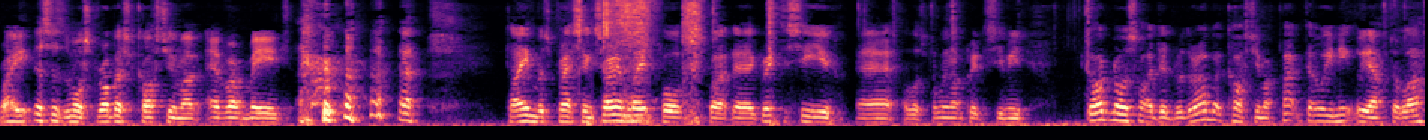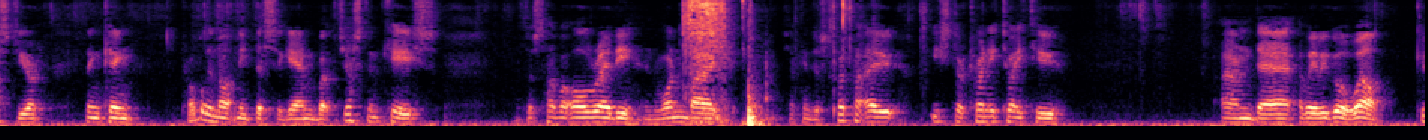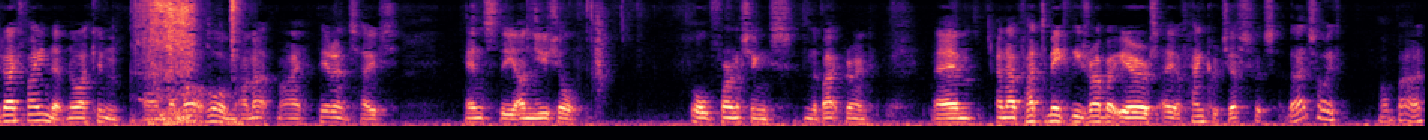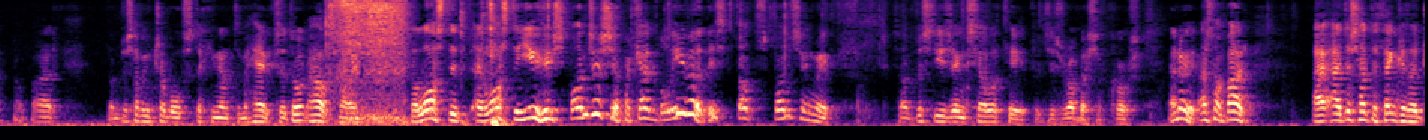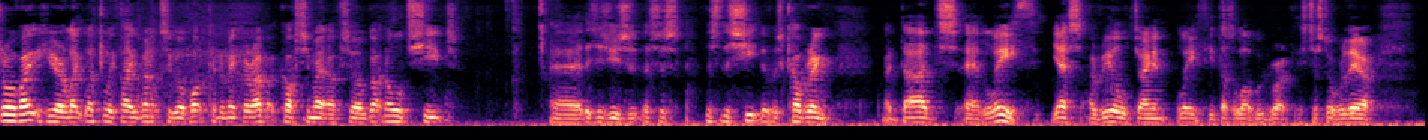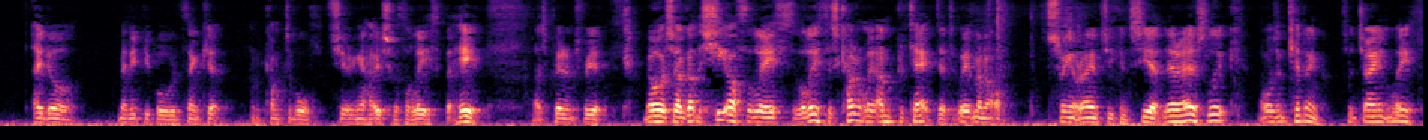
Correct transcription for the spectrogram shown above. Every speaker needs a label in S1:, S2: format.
S1: Right, this is the most rubbish costume I've ever made. Time was pressing. Sorry I'm late, folks, but uh, great to see you. Uh, although it's probably not great to see me. God knows what I did with the rabbit costume. I packed it away neatly after last year, thinking probably not need this again, but just in case, I'll just have it all ready in one bag, so I can just whip it out. Easter 2022, and uh, away we go. Well, could I find it? No, I couldn't. And I'm not home. I'm at my parents' house, hence the unusual old furnishings in the background. Um, and I've had to make these rabbit ears out of handkerchiefs, which are actually not bad, not bad. I'm just having trouble sticking them to my head because I don't have. I lost the I lost the UHU sponsorship. I can't believe it. They stopped sponsoring me, so I'm just using sellotape, which is rubbish, of course. Anyway, that's not bad. I, I just had to think as I drove out here, like literally five minutes ago, what could I make a rabbit costume out of? So I've got an old sheet. Uh, this is used, this is this is the sheet that was covering my dad's uh, lathe. Yes, a real giant lathe. He does a lot of woodwork. It's just over there. I know many people would think it uncomfortable sharing a house with a lathe, but hey, that's parents for you. No, so I've got the sheet off the lathe. So The lathe is currently unprotected. Wait a minute, I'll swing it around so you can see it. There it is, look. I wasn't kidding. It's a giant lathe.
